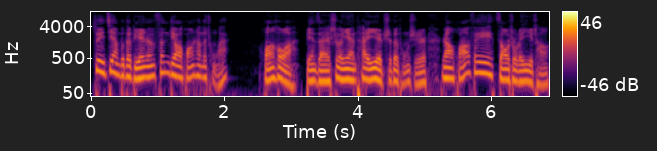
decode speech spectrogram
最见不得别人分掉皇上的宠爱。皇后啊，便在设宴太液池的同时，让华妃遭受了一场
